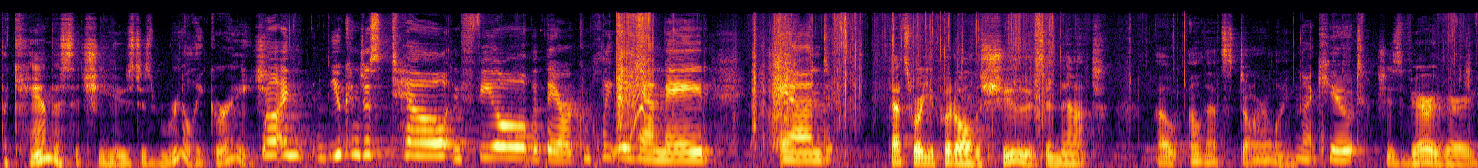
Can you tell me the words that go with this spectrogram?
the canvas that she used is really great. Well, and you can just tell and feel that they are completely handmade, and That's where you put all the shoes in that. Oh, oh, that's darling. not cute. She's very, very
